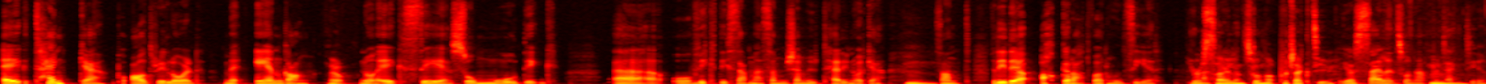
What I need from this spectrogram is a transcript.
jeg tenker på Audrey Lord med en gang Ja. når jeg ser så modig uh, og viktig stemme som kommer ut her i Norge. Sant? Fordi det er akkurat hva hun sier. Your silence will not protect you. Your silence will not protect you.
